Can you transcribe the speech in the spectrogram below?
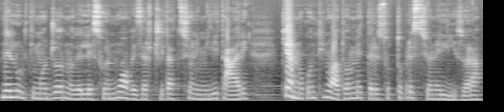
nell'ultimo giorno delle sue nuove esercitazioni militari che hanno continuato a mettere sotto pressione l'isola.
